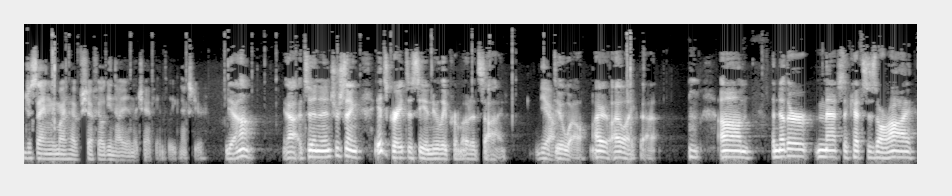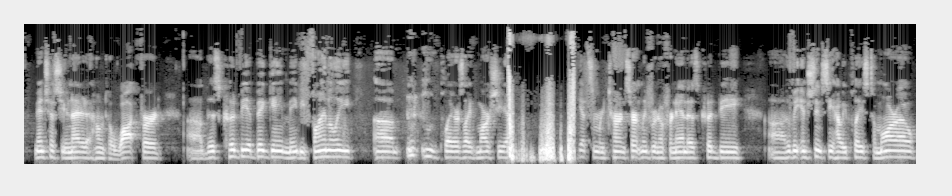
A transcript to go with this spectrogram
just saying, we might have Sheffield United in the Champions League next year. Yeah, yeah, it's an interesting. It's great to see a newly promoted side. Yeah, do well. I I like that. Um, another match that catches our eye: Manchester United at home to Watford. Uh, this could be a big game. Maybe finally, um, players like Martial get some return. Certainly, Bruno Fernandes could be Uh, it'll be interesting to see how he plays tomorrow.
